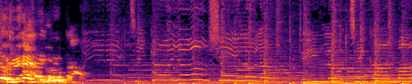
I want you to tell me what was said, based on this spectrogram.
လိုရွေးနေတယ်ကိုချိန်ကရောက်ရှိလို့လားဒီလိုချိန်ကမှပေါ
